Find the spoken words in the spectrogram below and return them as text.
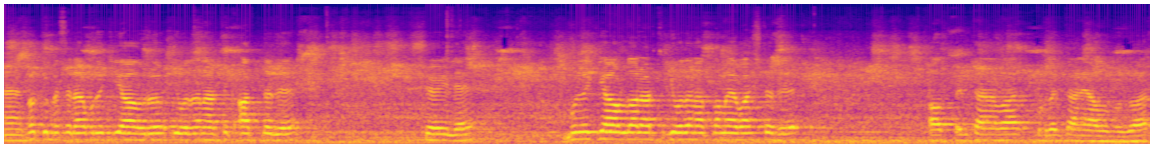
Ee, bakın mesela buradaki yavru yuvadan artık atladı. Şöyle. Buradaki yavrular artık yuvadan atlamaya başladı. Altta bir tane var, burada bir tane yavrumuz var.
